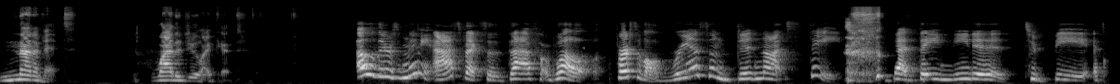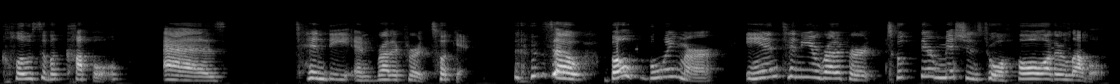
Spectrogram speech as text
None of it. Why did you like it? Oh, there's many aspects of that. Well, first of all, Ransom did not state that they needed to be as close of a couple as Tendi and Rutherford took it. so both Boimler and Tendi and Rutherford took their missions to a whole other level.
